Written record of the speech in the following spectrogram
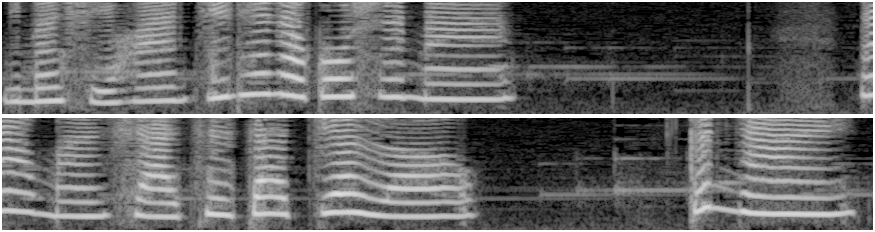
你们喜欢今天的故事吗？我们下次再见喽。Good night.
